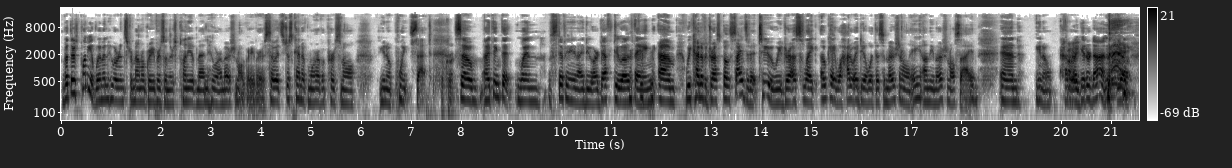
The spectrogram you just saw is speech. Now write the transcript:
But there's plenty of women who are instrumental grievers and there's plenty of men who are emotional grievers. So it's just kind of more of a personal, you know, point set. Okay. So I think that when Stephanie and I do our death duo thing, um, we kind of address both sides of it too. We address like, okay, well, how do I deal with this emotionally on the emotional side? And, you know, how do I, I- get her done? yeah.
